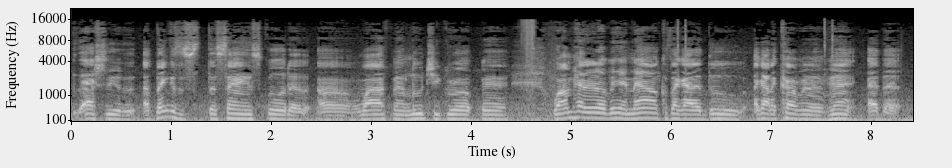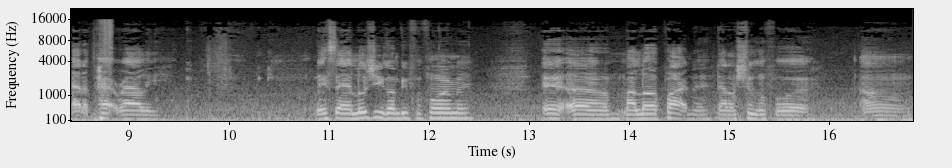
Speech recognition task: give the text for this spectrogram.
It's actually I think it's the same school that uh YFN Lucci grew up in. Well I'm headed over here now because I gotta do I gotta cover an event at the at a pet rally. They said Lucci gonna be performing. And uh my little partner that I'm shooting for. Um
